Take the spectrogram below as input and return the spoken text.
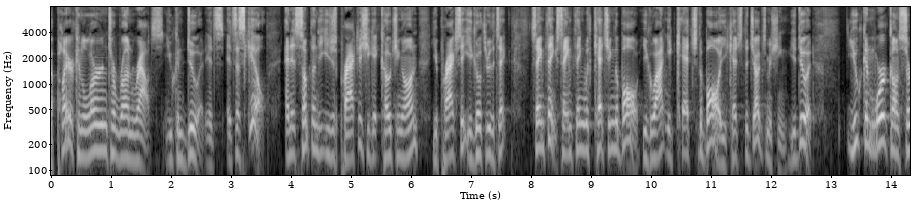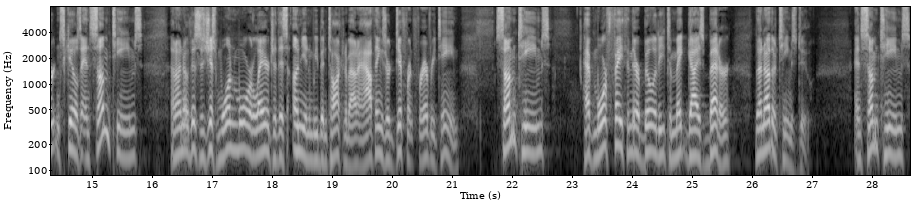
a player can learn to run routes. You can do it. It's it's a skill, and it's something that you just practice. You get coaching on. You practice it. You go through the tech. Same thing. Same thing with catching the ball. You go out and you catch the ball. You catch the jugs machine. You do it. You can work on certain skills, and some teams. And I know this is just one more layer to this onion we've been talking about, and how things are different for every team. Some teams have more faith in their ability to make guys better than other teams do, and some teams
